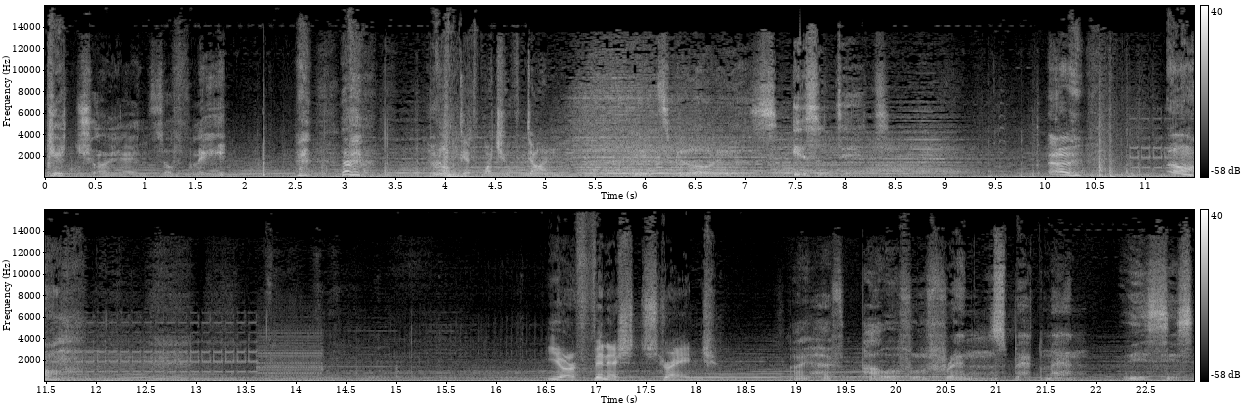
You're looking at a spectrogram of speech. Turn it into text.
Get your hands off me. Look at what you've done. It's glorious, isn't it? You're finished, Strange. I have powerful friends, Batman. This is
